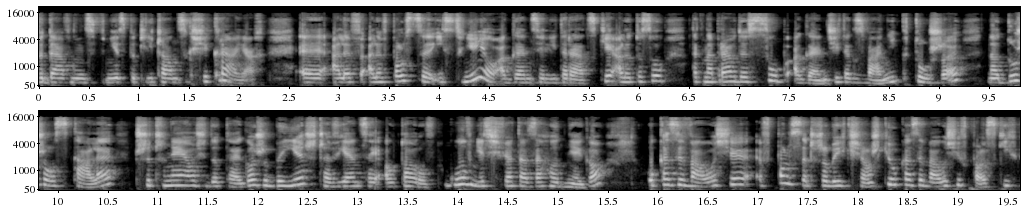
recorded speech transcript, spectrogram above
wydawnictw w niezbyt liczących się krajach. E, ale w, ale w Polsce istnieją agencje literackie, ale to są tak naprawdę subagenci, tak zwani, którzy na dużą skalę przyczyniają się do tego, żeby jeszcze więcej autorów, głównie z świata zachodniego, ukazywało się w Polsce, czy żeby ich książki ukazywały się w polskich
